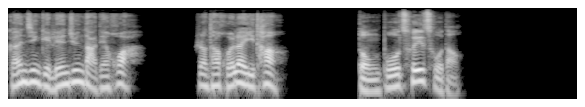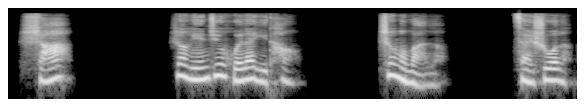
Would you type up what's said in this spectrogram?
赶紧给联军打电话，让他回来一趟。董波催促道：“啥？让联军回来一趟？这么晚了。再说了，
